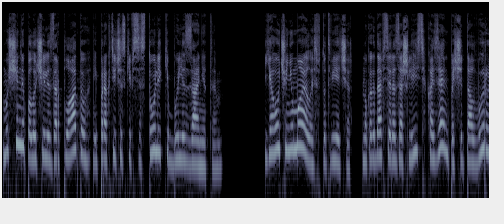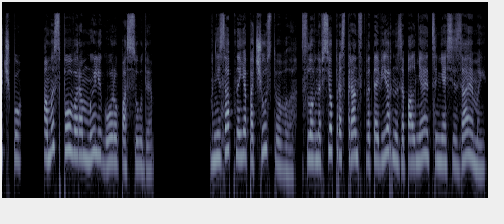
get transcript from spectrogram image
Мужчины получили зарплату, и практически все столики были заняты. Я очень умаялась в тот вечер, но когда все разошлись, хозяин посчитал выручку, а мы с поваром мыли гору посуды. Внезапно я почувствовала, словно все пространство таверны заполняется неосязаемой,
